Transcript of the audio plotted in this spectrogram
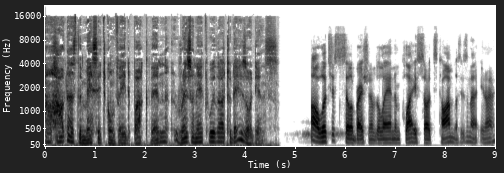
Now, how does the message conveyed back then resonate with uh, today's audience? Oh well, it's just a celebration of the land and place, so it's timeless, isn't it? You know.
